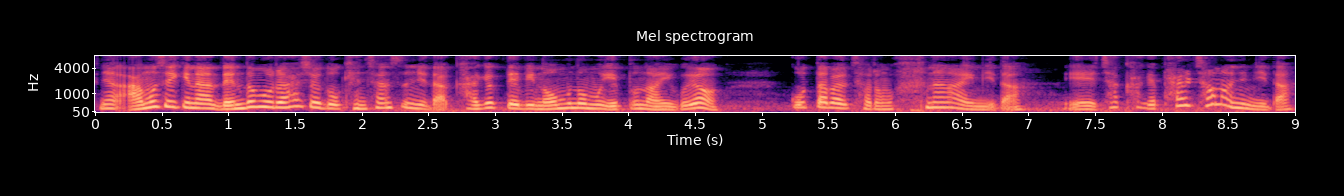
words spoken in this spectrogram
그냥 아무 색이나 랜덤으로 하셔도 괜찮습니다. 가격 대비 너무너무 예쁜 아이고요. 꽃다발처럼 환한 아이입니다. 예, 착하게 8,000원입니다.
